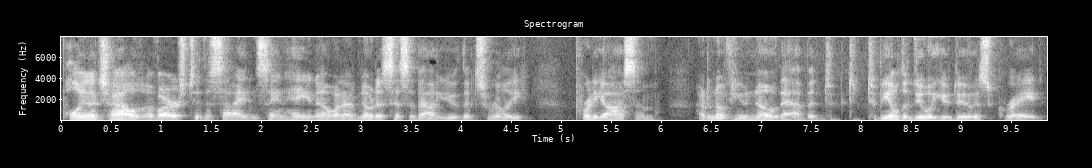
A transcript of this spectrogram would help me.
pulling a child of ours to the side and saying, hey, you know what, I've noticed this about you that's really pretty awesome. I don't know if you know that, but to, to, to be able to do what you do is great.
